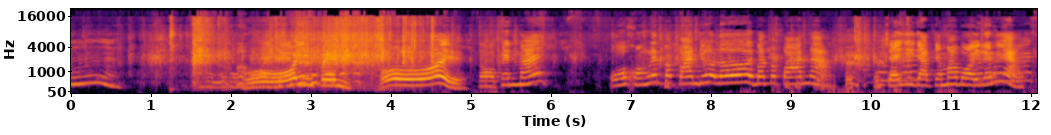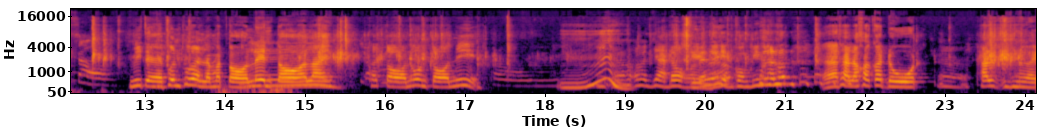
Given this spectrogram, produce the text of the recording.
อืมโอ้ยยิงเป็น โอ้ยต่อเป็นไหมโอ้ของเล่นประปานเยอะเลยบ้านประปานน่ะผมใจอยากจะมาบ่อยแล้วเนี่ย มีแต่เพื่อนๆแล้วมาต่อเล่นต่ออะไร ถ้าต่อโน่นต่อนี่อืมเอออย่าดองเก่งไปนะเฮ้ยเห็นของดินแล้วรถอ่าถ้าแล้วค่อยกระโดด เออถ้าเหนื่อย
